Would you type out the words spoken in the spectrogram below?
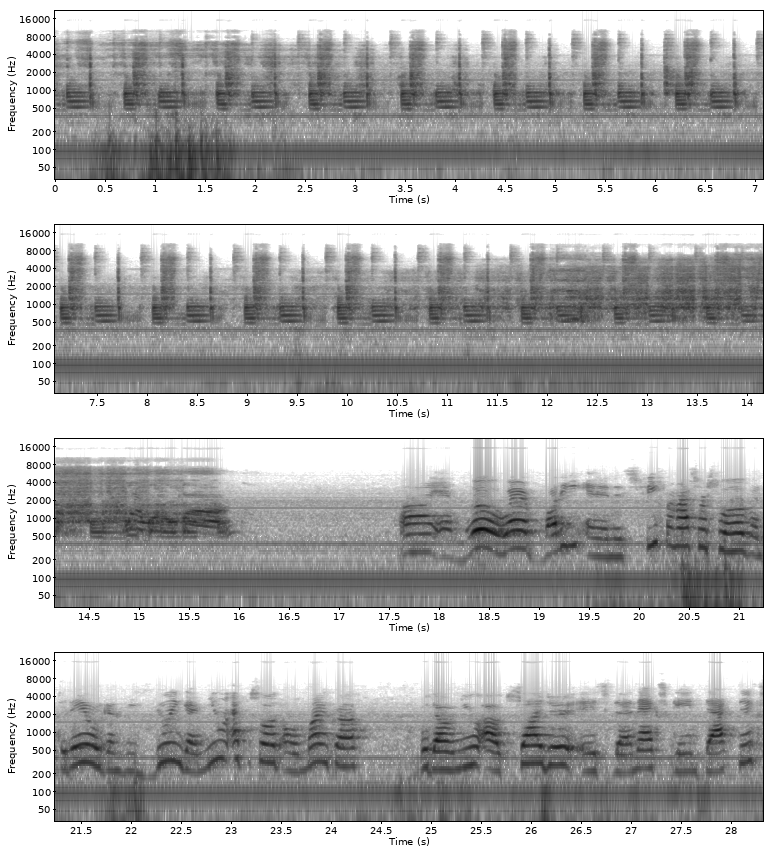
Hi and hello everybody and it's FIFA Master 12 and today we're going to be doing a new episode on Minecraft with our new outsider. It's the next game tactics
